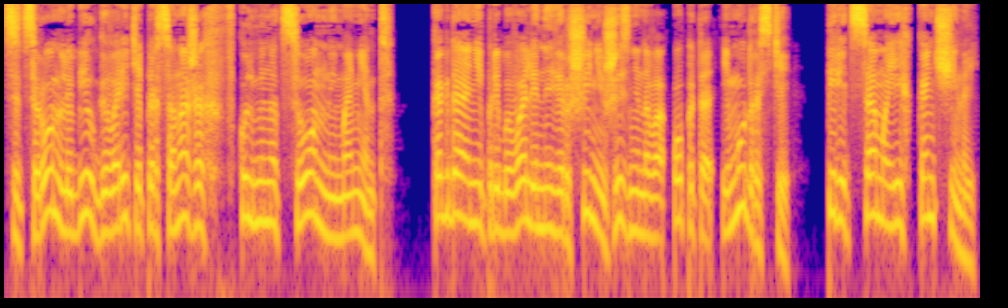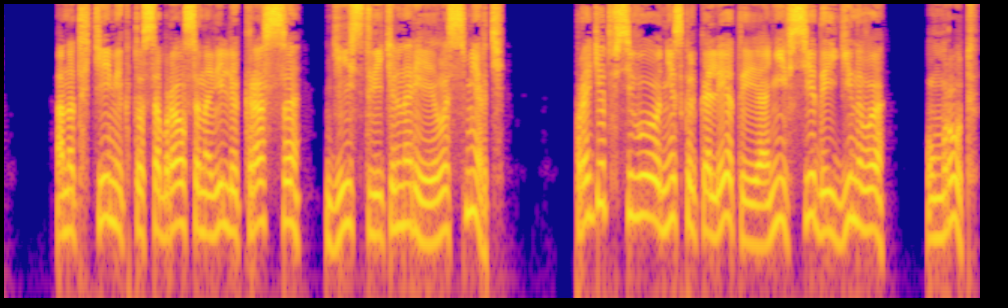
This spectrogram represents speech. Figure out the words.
Цицерон любил говорить о персонажах в кульминационный момент, когда они пребывали на вершине жизненного опыта и мудрости перед самой их кончиной, а над теми, кто собрался на вилле Красса, действительно реяла смерть. Пройдет всего несколько лет, и они все до единого умрут.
